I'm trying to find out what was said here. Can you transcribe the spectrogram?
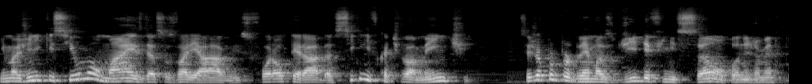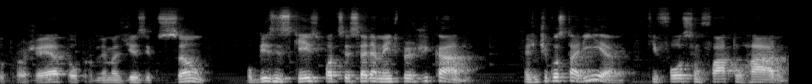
Imagine que se uma ou mais dessas variáveis for alterada significativamente, seja por problemas de definição, planejamento do projeto ou problemas de execução, o business case pode ser seriamente prejudicado. A gente gostaria que fosse um fato raro,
